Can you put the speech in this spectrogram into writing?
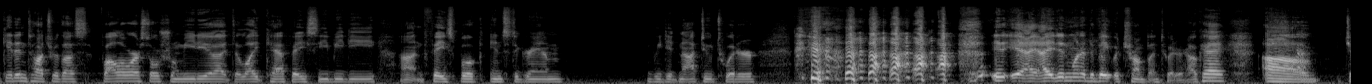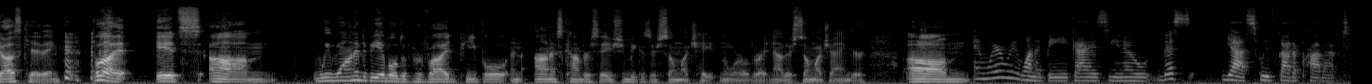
get in touch with us, follow our social media at Delight Cafe CBD on Facebook, Instagram, we did not do Twitter. it, I, I didn't want to debate with Trump on Twitter. Okay, um, just kidding. But it's um, we wanted to be able to provide people an honest conversation because there's so much hate in the world right now. There's so much anger. Um, and where we want to be guys you know this yes we've got a product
